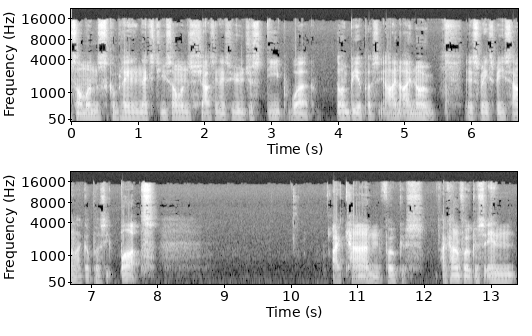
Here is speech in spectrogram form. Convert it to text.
Someone's complaining next to you, someone's shouting next to you, just deep work. Don't be a pussy. I, I know this makes me sound like a pussy, but I can focus. I can focus in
